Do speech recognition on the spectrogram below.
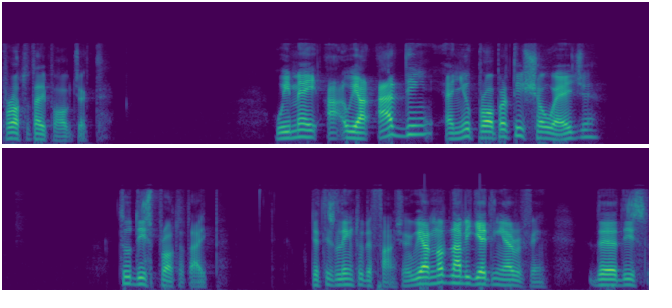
prototype object. We may uh, we are adding a new property show age to this prototype that is linked to the function. We are not navigating everything the this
